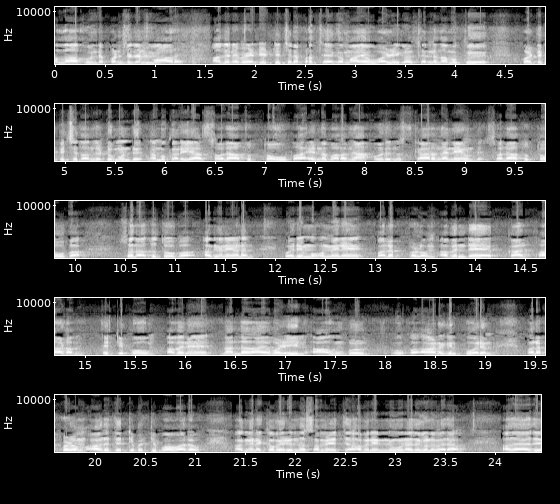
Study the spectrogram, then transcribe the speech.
അള്ളാഹുവിന്റെ പണ്ഡിതന്മാർ അതിനു വേണ്ടിയിട്ട് ചില പ്രത്യേകമായ വഴികൾ തന്നെ നമുക്ക് പഠിപ്പിച്ചു തന്നിട്ടുമുണ്ട്. നമുക്കറിയാം സൊലാത്തു തൗബ എന്ന് പറഞ്ഞ ഒരു നിസ്കാരം തന്നെയുണ്ട്. സ്വലാത്തു തൗബ സ്വലാത്തു തൗബ അങ്ങനെയാണ്. ഒരു മുഅ്മിന് പലപ്പോഴും അവന്റെ കാൽപ്പാടം തെറ്റിപ്പോവും. അവന് നല്ലതായ വഴിയിൽ ആകുമ്പോൾ ആണെങ്കിൽ പോലും പലപ്പോഴും അവന് തെറ്റുപറ്റി പോവാലോ. അങ്ങനെയൊക്കെ വരുന്ന സമയത്ത് അവന് ന്യൂനതകൾ വരാം. അതായത്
